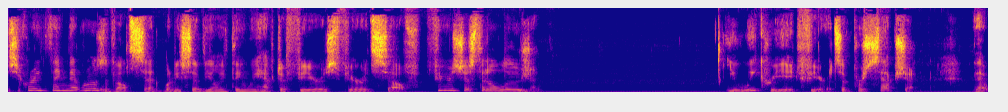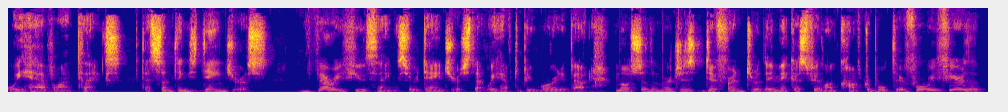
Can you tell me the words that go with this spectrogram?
there's a great thing that Roosevelt said when he said the only thing we have to fear is fear itself. Fear is just an illusion. You, we create fear. It's a perception that we have on things that something's dangerous. Very few things are dangerous that we have to be worried about. Most of them are just different or they make us feel uncomfortable, therefore we fear them.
